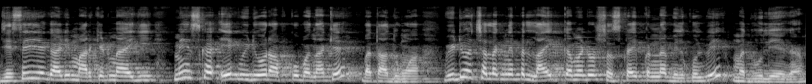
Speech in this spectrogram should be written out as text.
जैसे ही ये गाड़ी मार्केट में आएगी, मैं इसका एक वीडियो और आपको बना के बता दूँगा। वीडियो अच्छा लगने पर लाइक कमेंट और सब्सक्राइब करना बिल्कुल भी मत भूलिएगा।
